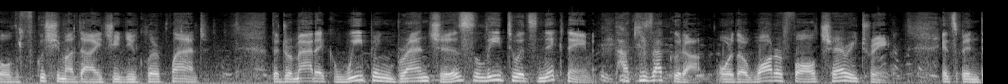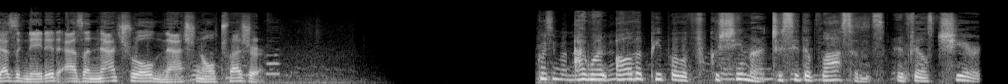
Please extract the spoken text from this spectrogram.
Fukushima Daiichi nuclear plant. The dramatic weeping branches lead to its nickname, Takizakura, or the waterfall cherry tree. It's been designated as a natural national treasure. I want all the people of Fukushima to see the blossoms and feel cheered.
